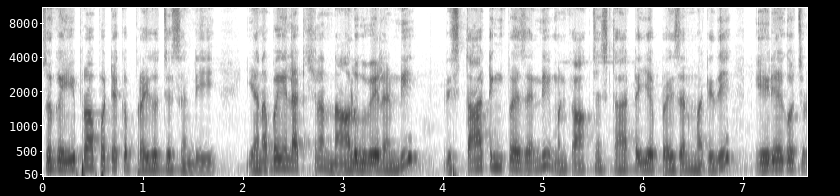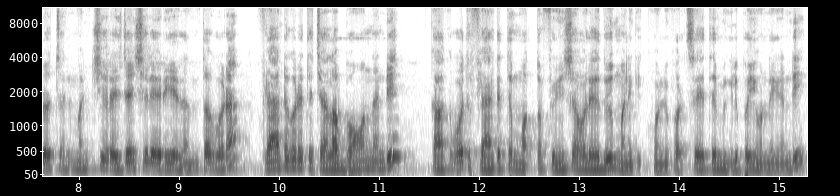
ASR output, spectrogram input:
సో ఇంకా ఈ ప్రాపర్టీ యొక్క ప్రైస్ వచ్చేసండి ఎనభై లక్షల నాలుగు వేలు అండి. ఇది స్టార్టింగ్ ప్రైస్ అండి. మనకి ఆక్షన్ స్టార్ట్ అయ్యే ప్రైస్ అనమాట ఇది. ఏరియా చూడొచ్చు అండి మంచి రెసిడెన్షియల్ ఏరియా ఇదంతా కూడా. ఫ్లాట్ కూడా అయితే చాలా బాగుందండి. కాకపోతే ఫ్లాట్ అయితే మొత్తం ఫినిష్ అవ్వలేదు. మనకి కొన్ని వర్క్స్ అయితే మిగిలిపోయి ఉన్నాయండి.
